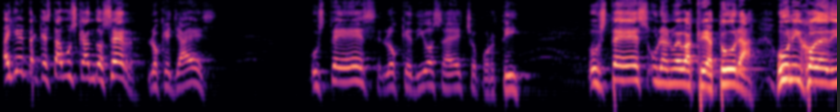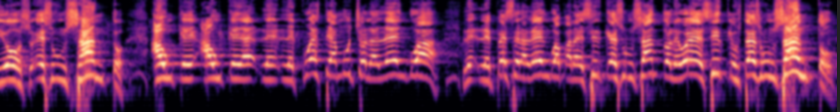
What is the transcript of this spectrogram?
Hay gente que está buscando ser lo que ya es. Usted es lo que Dios ha hecho por ti. Usted es una nueva criatura, un hijo de Dios, es un santo. Aunque, aunque le, cueste a mucho la lengua, le, le, pese la lengua para decir que es un santo, le voy a decir que usted es un santo,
